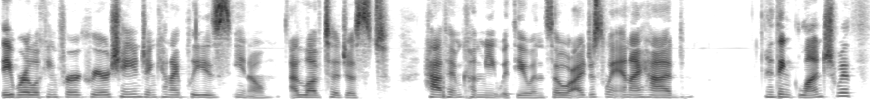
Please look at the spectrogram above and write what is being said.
they were looking for a career change and can I please, you know, I'd love to just have him come meet with you. And so I just went and I had, I think, lunch with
